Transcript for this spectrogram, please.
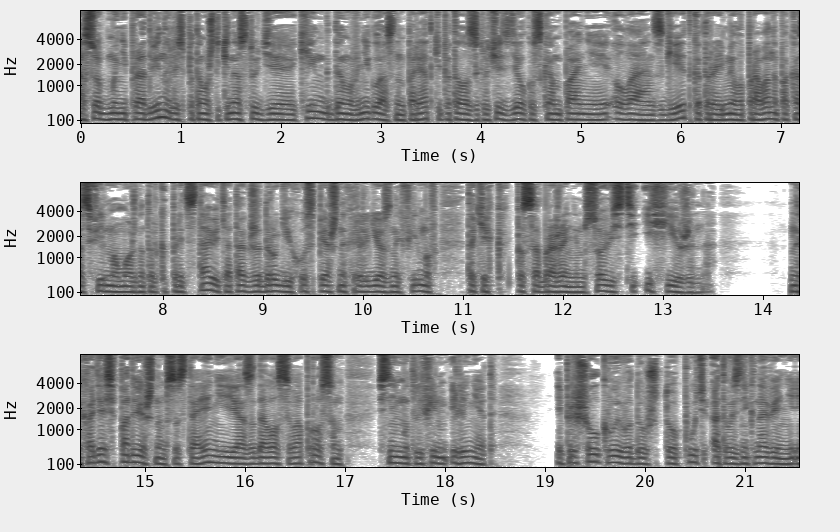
Особо мы не продвинулись, потому что киностудия Kingdom в негласном порядке пыталась заключить сделку с компанией Lionsgate, которая имела права на показ фильма «Можно только представить», а также других успешных религиозных фильмов, таких как «По соображениям совести» и «Хижина». Находясь в подвешенном состоянии, я задавался вопросом, снимут ли фильм или нет, и пришел к выводу, что путь от возникновения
